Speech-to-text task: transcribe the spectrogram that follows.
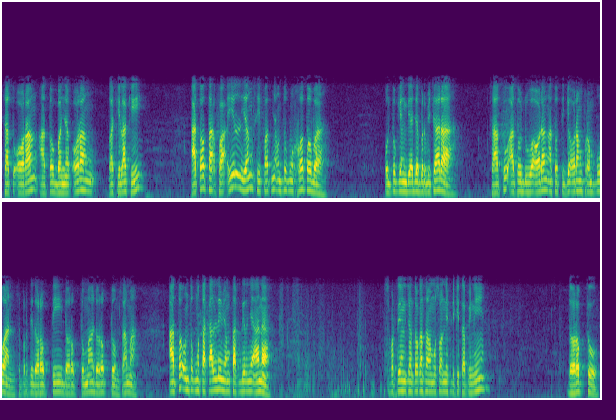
satu orang atau banyak orang laki-laki atau tak fa'il yang sifatnya untuk mukhotobah untuk yang diajak berbicara satu atau dua orang atau tiga orang perempuan seperti dorobti, dorobtuma, dorobtum sama. Atau untuk mutakallim yang takdirnya ana. Seperti yang dicontohkan sama musonif di kitab ini dorobtu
